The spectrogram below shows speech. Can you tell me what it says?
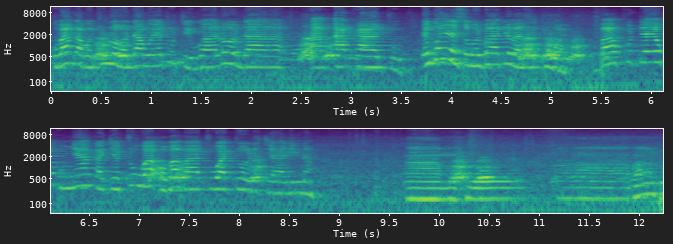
kubanga bwe tulonda bwe tuti bw'alonda akantu. Engoye ezo bwe baadde bazituwa bafuddeyo ku myaka gye tuwa oba baatuwadde oli kyalina? Ah, abantu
